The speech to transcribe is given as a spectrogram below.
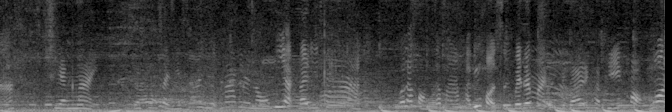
นะ เชียงใหม่มีคนใส่ลิซ่าเยอะมากเลยน้องพี่อยากได้ลิซ่า เวลาของจะมาค่ะพี่ขอซื้อไปได้ไหมเออได้ค่ะพี่ของหมด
